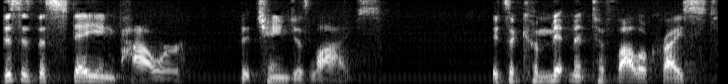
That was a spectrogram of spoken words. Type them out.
This is the staying power that changes lives. It's a commitment to follow Christ,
